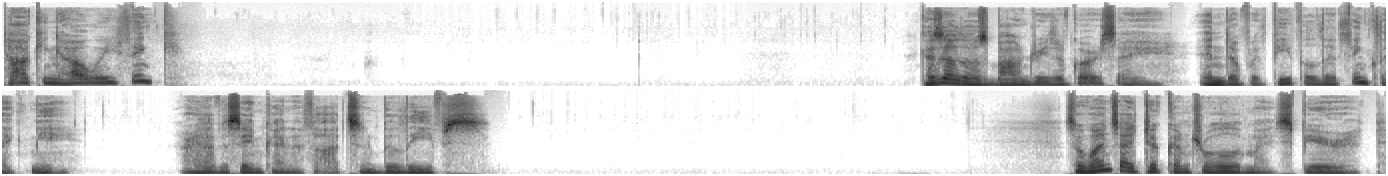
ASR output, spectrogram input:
talking how we think. Because of those boundaries, of course, I end up with people that think like me or have the same kind of thoughts and beliefs. So once I took control of my spirit,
